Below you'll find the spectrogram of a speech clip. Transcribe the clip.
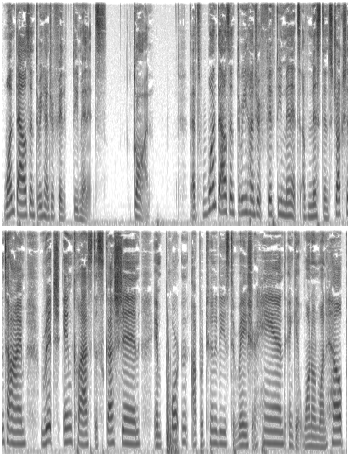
1,350 minutes gone. That's 1,350 minutes of missed instruction time, rich in class discussion, important opportunities to raise your hand and get one on one help,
